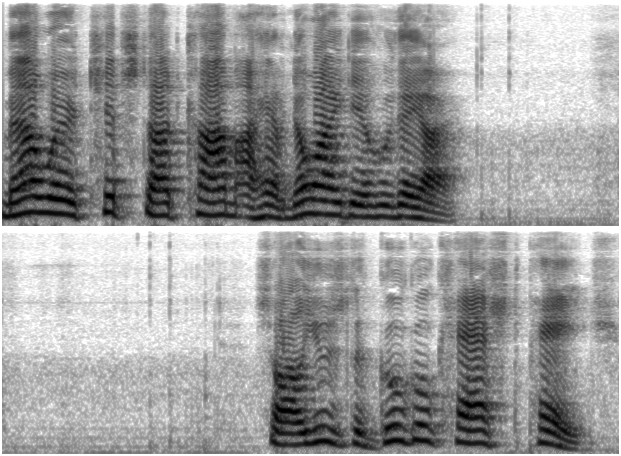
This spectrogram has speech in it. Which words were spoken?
Malwaretips.com, I have no idea who they are. So I'll use the Google cached page.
